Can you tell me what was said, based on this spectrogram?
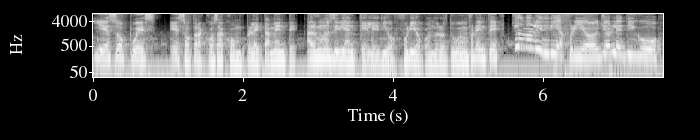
y eso pues es otra cosa completamente. Algunos dirían que le dio frío cuando lo tuvo enfrente. Yo no le diría frío, yo le digo...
